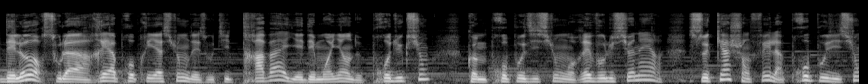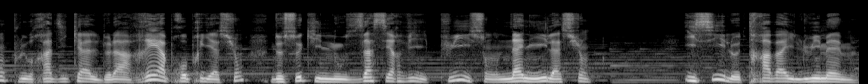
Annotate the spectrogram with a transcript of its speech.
Dès lors, sous la réappropriation des outils de travail et des moyens de production, comme proposition révolutionnaire, se cache en fait la proposition plus radicale de la réappropriation de ce qui nous a servi, puis son annihilation. Ici, le travail lui-même,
